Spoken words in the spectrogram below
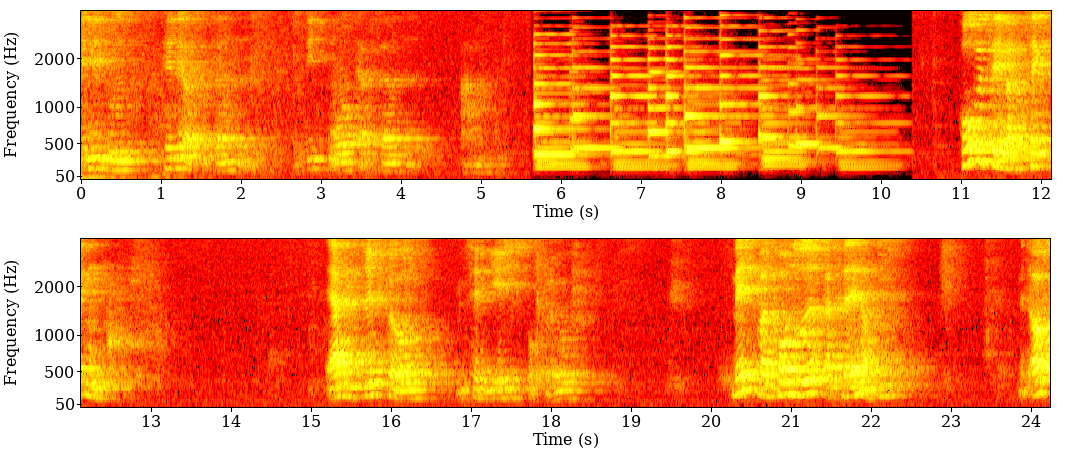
Hellig Gud, hellig os i sandheden, og dit ord er sandhed. Teksten er, at de skriftkloge vil sætte Jesus på prøve. Mest var få noget at tale om det, men også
